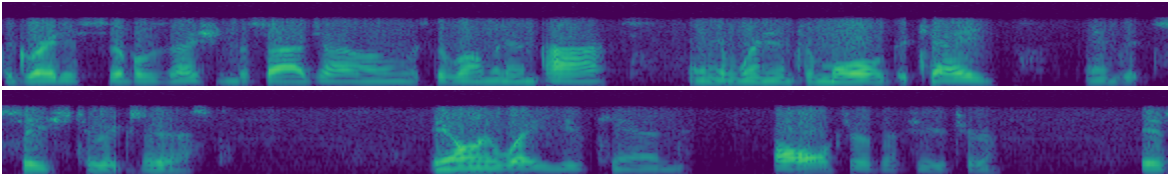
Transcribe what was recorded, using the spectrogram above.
The greatest civilization besides our own was the Roman Empire, and it went into moral decay and it ceased to exist. The only way you can alter the future is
